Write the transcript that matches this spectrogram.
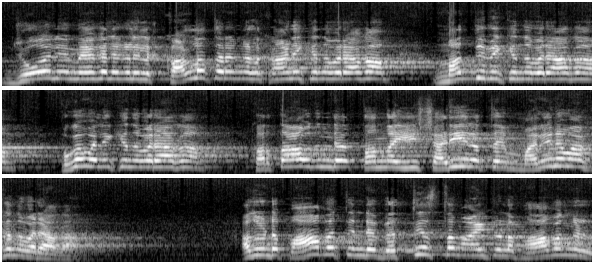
ജോലി മേഖലകളിൽ കള്ളത്തരങ്ങൾ കാണിക്കുന്നവരാകാം മദ്യപിക്കുന്നവരാകാം പുകവലിക്കുന്നവരാകാം കർത്താവിന്റെ തന്ന ഈ ശരീരത്തെ മലിനമാക്കുന്നവരാകാം. അതുകൊണ്ട് പാപത്തിന്റെ വ്യത്യസ്തമായിട്ടുള്ള ഭാവങ്ങൾ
